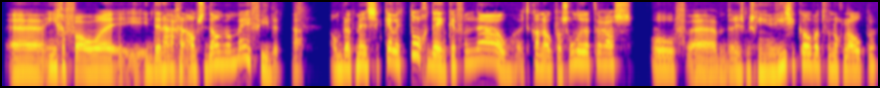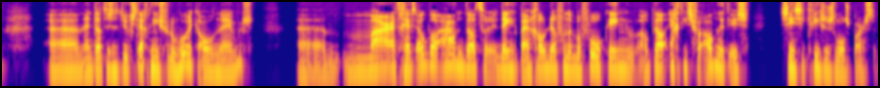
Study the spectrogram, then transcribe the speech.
eh, in ieder geval eh, in Den Haag en Amsterdam wel meevielen. Ja. Omdat mensen kennelijk toch denken van nou, het kan ook wel zonder dat terras. Of ehm, er is misschien een risico wat we nog lopen. Ehm, en dat is natuurlijk slecht nieuws voor de horecaondernemers. Ehm, maar het geeft ook wel aan dat er, denk ik, bij een groot deel van de bevolking ook wel echt iets veranderd is sinds die crisis losbarstte.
